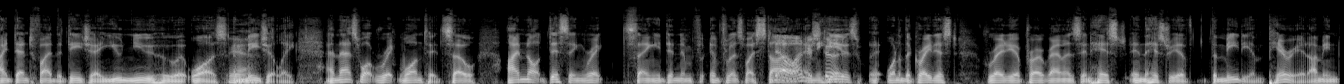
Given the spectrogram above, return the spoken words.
identify the DJ. You knew who it was Yeah. immediately, and that's what Rick wanted. So I'm not dissing Rick, saying he didn't influ- influence my style. No, and understood. he is one of the greatest radio programmers in hist- in the history of the medium. Period. I mean,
